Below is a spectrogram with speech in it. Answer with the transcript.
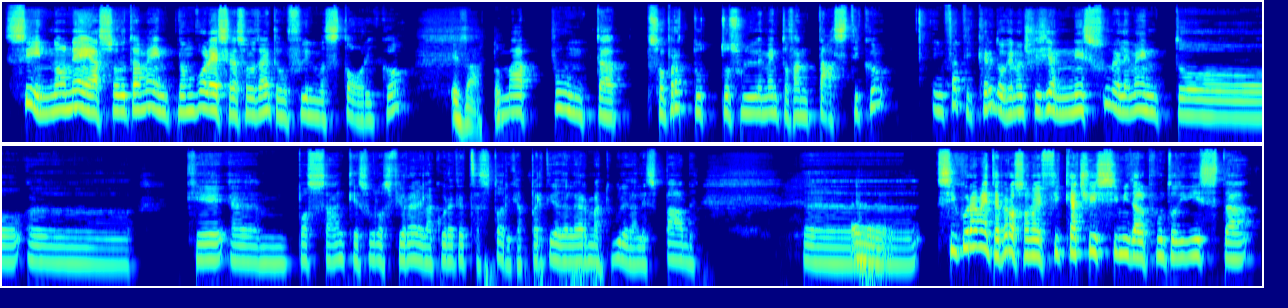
sì, non è assolutamente, non vuole essere assolutamente un film storico, Esatto. ma punta soprattutto sull'elemento fantastico. Infatti, credo che non ci sia nessun elemento eh, che ehm, possa anche solo sfiorare l'accuratezza storica, a partire dalle armature, dalle spade. Eh, sicuramente, però, sono efficacissimi dal punto di vista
